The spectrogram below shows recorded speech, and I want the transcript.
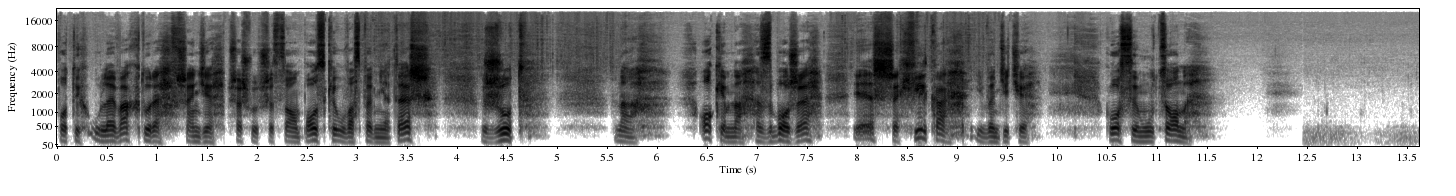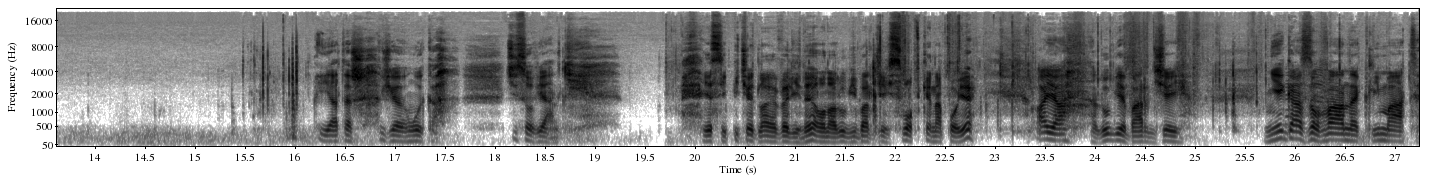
po tych ulewach, które wszędzie przeszły przez całą Polskę, u Was pewnie też, rzut na okiem na zboże. Jeszcze chwilka i będziecie kłosy mucone. Ja też wziąłem łyka cisowianki. Jest i picie dla Eweliny, ona lubi bardziej słodkie napoje, a ja lubię bardziej Niegazowane klimaty.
